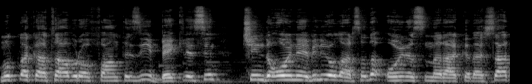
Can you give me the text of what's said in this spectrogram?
mutlaka Tower of Fantasy'yi beklesin. Çin'de oynayabiliyorlarsa da oynasınlar arkadaşlar.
